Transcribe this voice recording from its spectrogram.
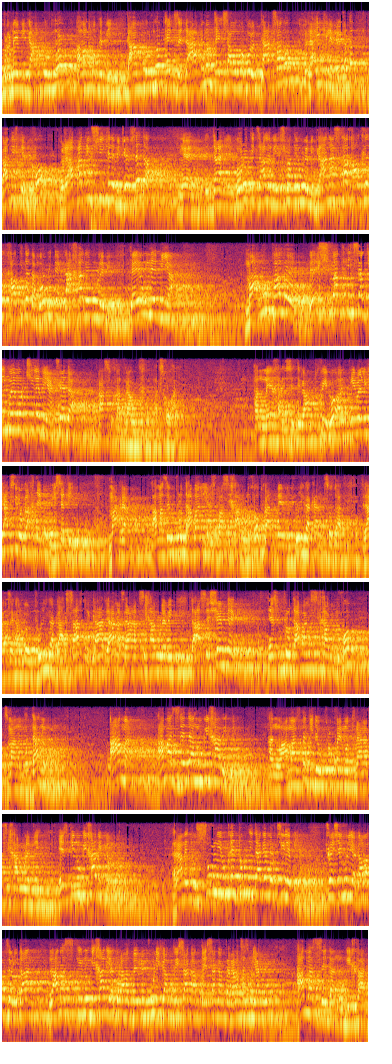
ბრმები განკურნო ავადმყოფები განკურნო ფეხზე დააყენო მთელი ავადმყოფობები დაცალო რა იქნება? ახლა და გაგიშდებ ხო? რა პატივში იქნები ჯერსე და და ბოროტი ძალები ეშმაკეულები განასხა ხალხი ხალხი და მოვიდნენ გახარებულები. დეუნებიან მაუფალო ეშმაკნიცა კი გვემორჩილებიან ჩვენ და პასუხად რა უთხრა ხო არა ანუ მე ხა ისეთი რამ თქვი რომ აი პირველი კაცი რო გახდებოდი ისეთი მაგრამ ამაზე უფრო დაბალია სხვა სიხარული ხო? თქვა მე ფული გაკან ცოტა რაღაცა გარკვეული ფული გაკ სახლი კარი რაღაც რაღაც სიხარულები და ასე შემდეგ. ეს უფრო დაბალი სიხარული ხო? ზმანო და დანო ამა ამაზე და ნუ გიხარიდო ანუ ამას და კიდე უფრო ქვემოთ რაღაც სიხარულები. ეს კი ნუ გიხარიდო რამე თუ სუნი უკვე თურნი დაგემორჩილებია. ჩვენ შეგვიძლია გავაგრძელოთ ან ამას ნუ გიხარია თუ რამაც ბევრი ფული გაგვდის საგამტე საგამტე რაღაცას მია ამასზე და ნუ გიხარ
